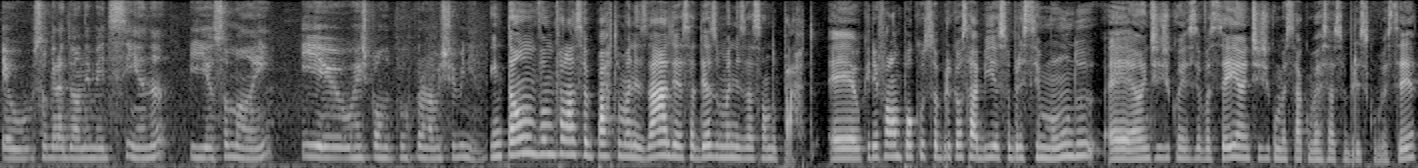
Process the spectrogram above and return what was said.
eu sou graduanda em medicina e eu sou mãe. E eu respondo por pronomes femininos. Então, vamos falar sobre parto humanizado e essa desumanização do parto. É, eu queria falar um pouco sobre o que eu sabia sobre esse mundo é, antes de conhecer você e antes de começar a conversar sobre isso com você.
